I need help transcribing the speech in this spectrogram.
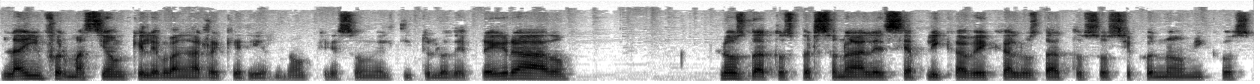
la información que le van a requerir, ¿no? Que son el título de pregrado, los datos personales, se aplica beca los datos socioeconómicos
